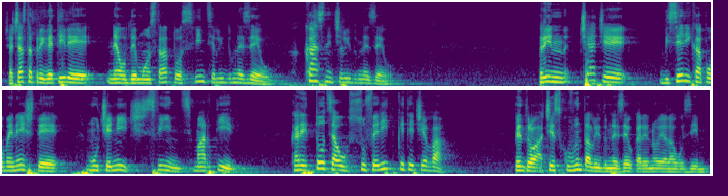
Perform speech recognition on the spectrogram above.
Și această pregătire ne-au demonstrat-o Sfinții lui Dumnezeu, casnicii lui Dumnezeu. Prin ceea ce biserica pomenește mucenici, sfinți, martiri, care toți au suferit câte ceva pentru acest cuvânt al lui Dumnezeu care noi îl auzim.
